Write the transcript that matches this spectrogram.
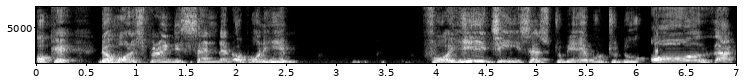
okay, the Holy Spirit descended upon him for he, Jesus, to be able to do all that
